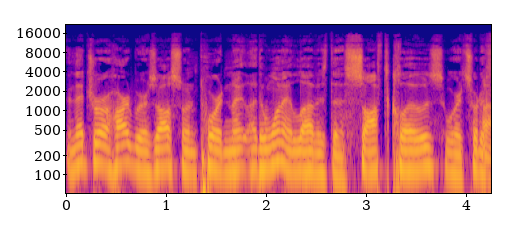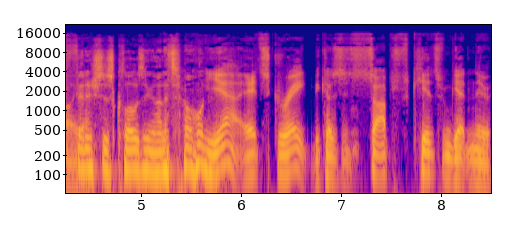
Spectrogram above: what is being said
And that drawer hardware is also important. I, the one I love is the soft close, where it sort of Oh, yeah. finishes closing on its own. Yeah, it's great because it stops kids from getting their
